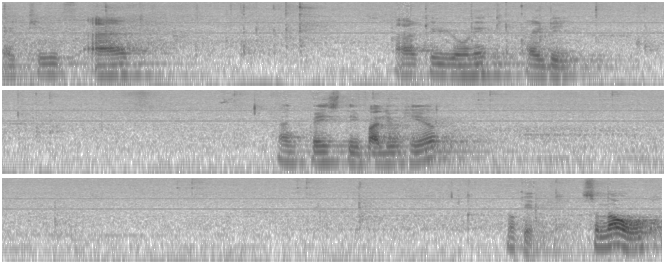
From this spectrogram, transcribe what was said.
Native ad ad unit id and paste the value here. Okay so now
